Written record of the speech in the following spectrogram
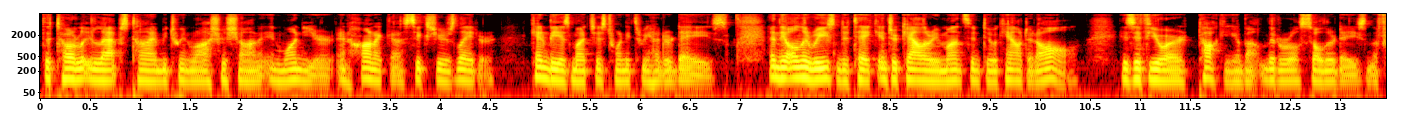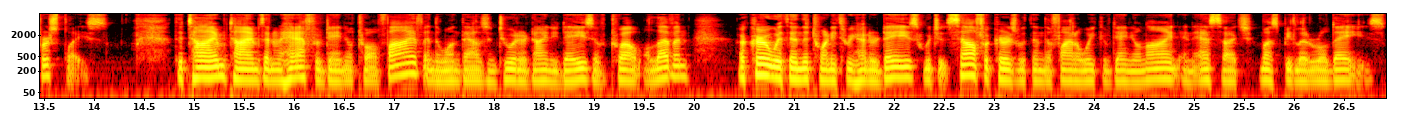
the total elapsed time between Rosh Hashanah in one year and Hanukkah six years later can be as much as 2,300 days. And the only reason to take intercalary months into account at all is if you are talking about literal solar days in the first place. The time times and a half of Daniel 12:5 and the 1,290 days of 12:11 occur within the 2300 days, which itself occurs within the final week of Daniel 9 and as such must be literal days.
